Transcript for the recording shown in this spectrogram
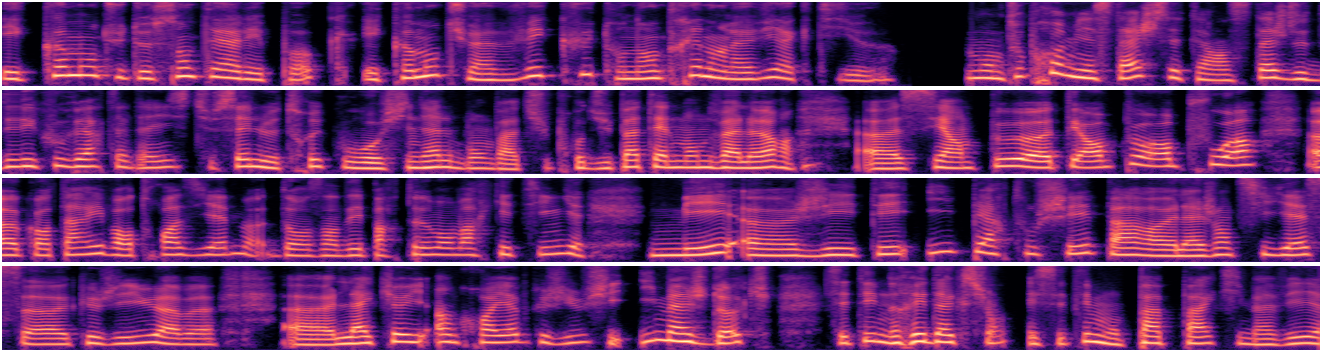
Et comment tu te sentais à l'époque? Et comment tu as vécu ton entrée dans la vie active? Mon tout premier stage, c'était un stage de découverte analyse. Tu sais, le truc où au final, bon, bah, tu produis pas tellement de valeur. Euh, c'est un peu, euh, tu es un peu un poids euh, quand tu arrives en troisième dans un département marketing. Mais j'ai été hyper touchée par la gentillesse que j'ai eue, l'accueil incroyable que j'ai eu chez ImageDoc. C'était une rédaction et c'était mon papa qui m'avait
